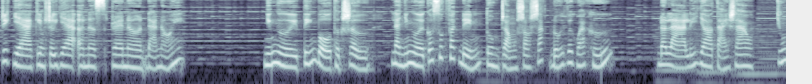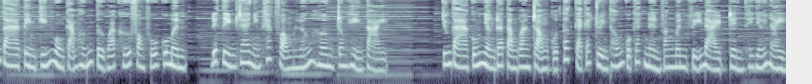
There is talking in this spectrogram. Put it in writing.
Triết gia kiêm sử gia Ernest Renner đã nói Những người tiến bộ thực sự là những người có xuất phát điểm tôn trọng sâu sắc đối với quá khứ. Đó là lý do tại sao chúng ta tìm kiếm nguồn cảm hứng từ quá khứ phong phú của mình để tìm ra những khát vọng lớn hơn trong hiện tại Chúng ta cũng nhận ra tầm quan trọng của tất cả các truyền thống của các nền văn minh vĩ đại trên thế giới này.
